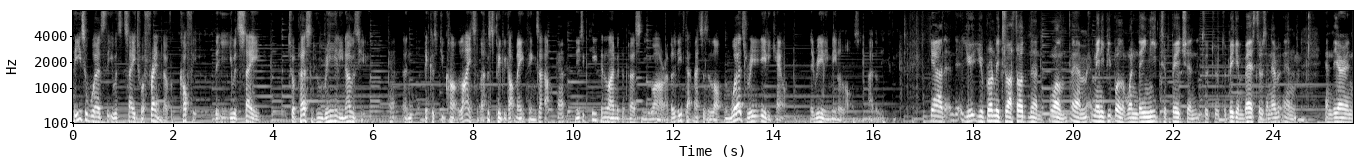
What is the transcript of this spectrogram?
these are words that you would say to a friend over coffee, that you would say to a person who really knows you. Yeah. And because you can't lie to those people, you can't make things up. Yeah. You need to keep in line with the person you are. I believe that matters a lot. And words really count. They really mean a lot, I believe. Yeah, you, you brought me to a thought that well, um, many people when they need to pitch and to, to, to big investors and and and they are in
